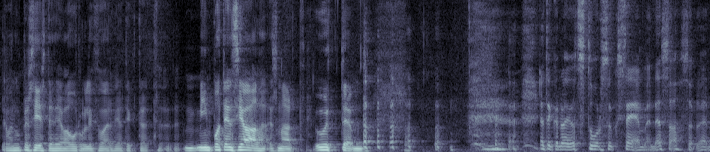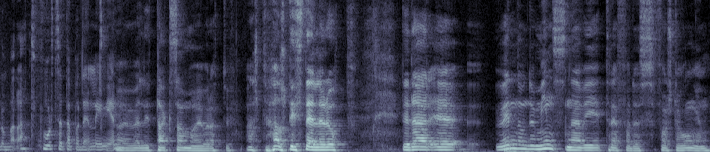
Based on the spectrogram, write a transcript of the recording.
Det var nog precis det jag var orolig för. Jag tyckte att min potential är snart uttömd. Jag tycker du har gjort stor succé med det så, så det är nog bara att fortsätta på den linjen. Jag är väldigt tacksam över att du, att du alltid ställer upp. Det där, eh, jag vet inte om du minns när vi träffades första gången?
